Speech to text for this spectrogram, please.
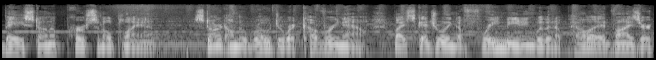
based on a personal plan. Start on the road to recovery now by scheduling a free meeting with an Appella advisor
